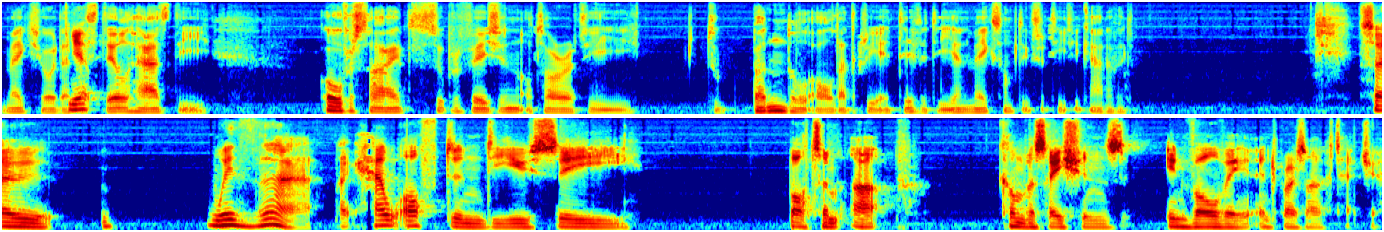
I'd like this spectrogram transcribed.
make sure that yep. he still has the oversight, supervision, authority to bundle all that creativity and make something strategic out of it. So, with that, like, how often do you see bottom up conversations involving enterprise architecture?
